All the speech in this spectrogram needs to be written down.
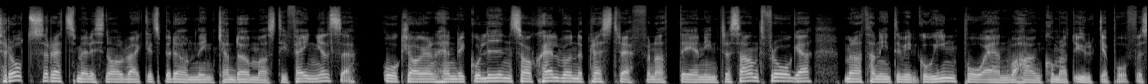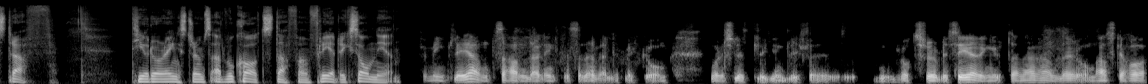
trots Rättsmedicinalverkets bedömning kan dömas till fängelse. Åklagaren Henrik Olin sa själv under pressträffen att det är en intressant fråga men att han inte vill gå in på än vad han kommer att yrka på för straff. Theodor Engströms advokat Staffan Fredriksson igen. För min klient så handlar det inte så där väldigt mycket om vad det slutligen blir för brottsrubricering utan här handlar det om han ska ha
